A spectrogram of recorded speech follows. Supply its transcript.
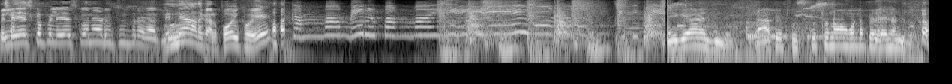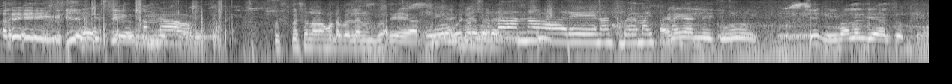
పెళ్ళి చేసుకో పెళ్ళి చేసుకొని అడుగుతుంటారా నాకు. నిన్నే అడగాలి. పోయి పోయి. చిటికే. నీకేమైంది హ్యాపీ పుష్ పుష్ ఉన్నావు అనుకుంటా పెళ్ళైనందుకు. పుష్ పుష్ ఉన్నావు అనుకుంటా పెళ్ళైనందుకు. నాకు అయినా కానీ నీకు ఛీ, నీ వల్ల చేయాల్సి వస్తుంది.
